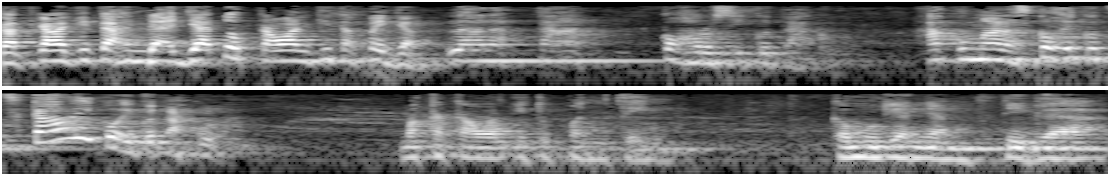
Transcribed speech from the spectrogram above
Tatkala kita hendak jatuh, kawan kita pegang. Lala, tangan, kau harus ikut aku. Aku malas, kau ikut sekali, kau ikut aku lah. Maka kawan itu penting. Kemudian yang ketiga,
